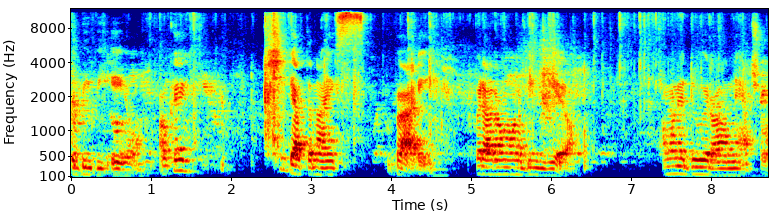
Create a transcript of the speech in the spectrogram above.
the BBL, okay? She got the nice body, but I I want to do it all natural.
